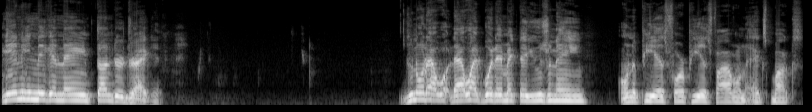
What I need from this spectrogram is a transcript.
any nigga named Thunder Dragon. You know that that white boy they make their username on the PS4, PS5, on the Xbox,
